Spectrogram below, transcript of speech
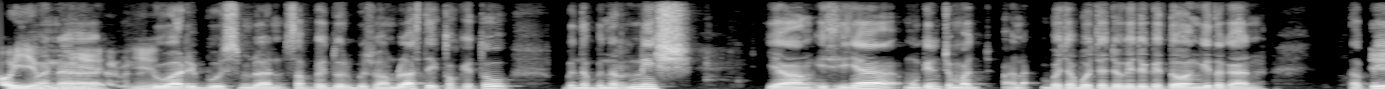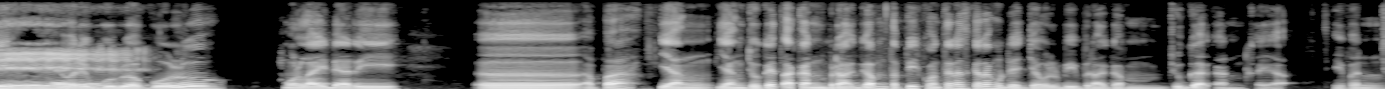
Oh iya benar. benar. Iya. 2009 sampai 2019 TikTok itu bener-bener niche yang isinya mungkin cuma anak bocah-bocah joget-joget doang gitu kan. Tapi Iya, iya, iya, iya, iya. 2020 mulai dari eh apa yang yang joget akan beragam tapi kontennya sekarang udah jauh lebih beragam juga kan kayak even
